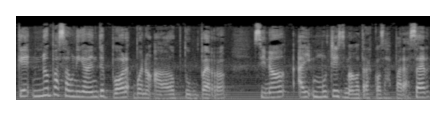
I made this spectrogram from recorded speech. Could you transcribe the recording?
que no pasa únicamente por, bueno, adopto un perro, sino hay muchísimas otras cosas para hacer.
